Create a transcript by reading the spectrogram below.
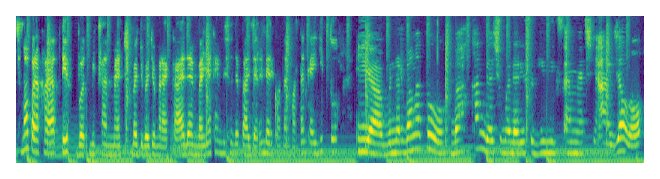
semua pada kreatif buat mix and match baju-baju mereka dan banyak yang bisa dipelajarin dari konten-konten kayak gitu. Iya, bener banget tuh. Bahkan gak cuma dari segi mix and match-nya aja loh,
